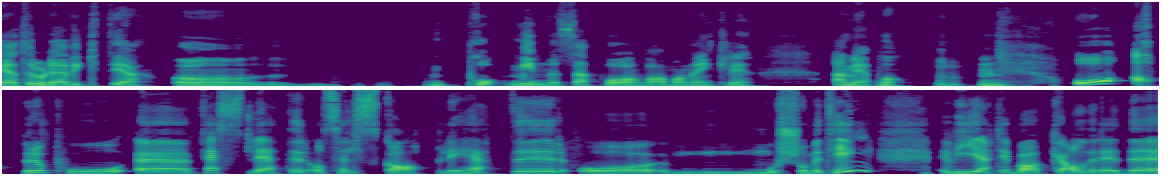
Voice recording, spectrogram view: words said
Jeg tror det er viktig, å minne seg på hva man egentlig er med på. Og apropos eh, festligheter og selskapeligheter og morsomme ting, vi er tilbake allerede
